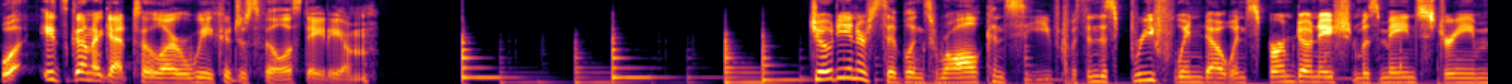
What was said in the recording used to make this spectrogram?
well, it's going to get to where we could just fill a stadium. Jody and her siblings were all conceived within this brief window when sperm donation was mainstream,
